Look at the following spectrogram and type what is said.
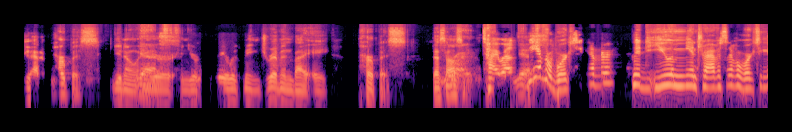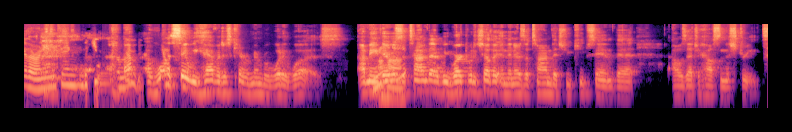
you had a purpose, you know, in your in your career was being driven by a purpose. That's awesome. Right. Tyrell, did we ever work together? Did you and me and Travis ever work together on anything? I remember. I, want to say we have. I just can't remember what it was. I mean, there was Uh-huh. a time that we worked with each other, and then there's a time that you keep saying that I was at your house in the streets.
